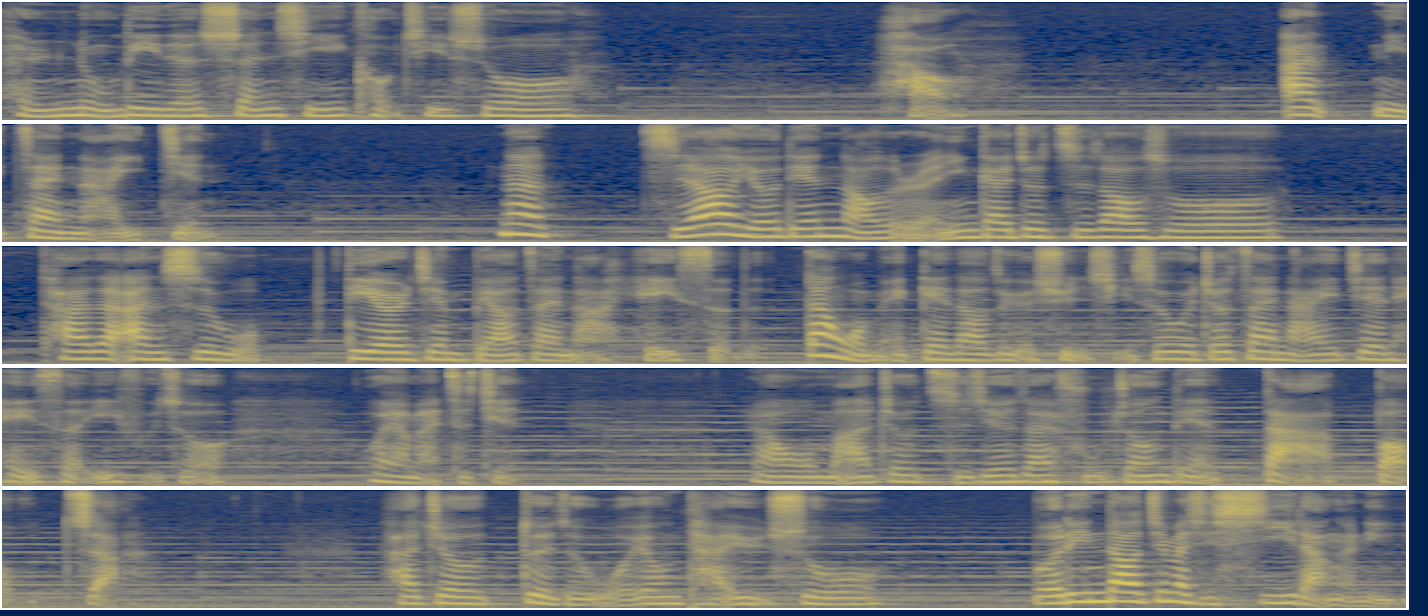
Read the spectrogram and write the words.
很努力的深吸一口气，说好，啊，你再拿一件。那。只要有点脑的人，应该就知道说他在暗示我第二件不要再拿黑色的，但我没 get 到这个讯息，所以我就再拿一件黑色衣服说我要买这件，然后我妈就直接在服装店大爆炸，他就对着我用台语说：“我领到今晚是西郎啊你。”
